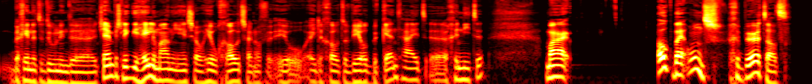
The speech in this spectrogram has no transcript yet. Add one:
beginnen te doen in de Champions League. Die helemaal niet eens zo heel groot zijn of heel hele grote wereldbekendheid eh, genieten. Maar ook bij ons gebeurt dat.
